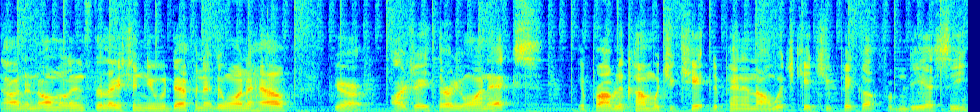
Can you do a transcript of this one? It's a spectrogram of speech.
Now in a normal installation, you would definitely want to have your RJ31X it probably come with your kit depending on which kit you pick up from DSC.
